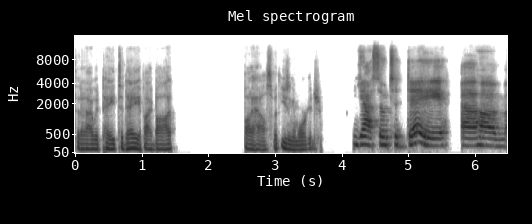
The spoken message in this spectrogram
that I would pay today if I bought bought a house with using a mortgage? Yeah. So today, um,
